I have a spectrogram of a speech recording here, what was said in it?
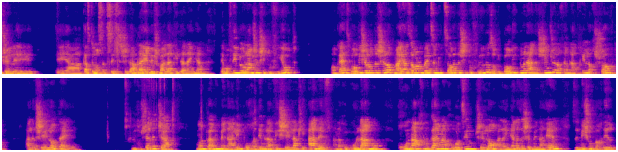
של אה, ה-customer success, שגם להם יש מה להגיד על העניין. אתם עובדים בעולם של שיתופיות, אוקיי? אז בואו תשאלו את השאלות, מה יעזור לנו בעצם ליצור את השיתופיות הזאת? בואו תיתנו לאנשים שלכם להתחיל לחשוב על השאלות האלה. אני חושבת שהמון פעמים מנהלים פוחדים להביא שאלה, כי א', אנחנו כולנו חונכנו, גם אם אנחנו רוצים שלא, על העניין הזה של מנהל, זה מישהו בכיר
